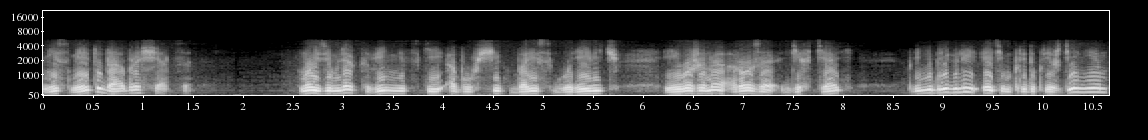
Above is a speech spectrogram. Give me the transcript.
Не смей туда обращаться. Мой земляк, винницкий обувщик Борис Гуревич и его жена Роза Дегтять пренебрегли этим предупреждением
